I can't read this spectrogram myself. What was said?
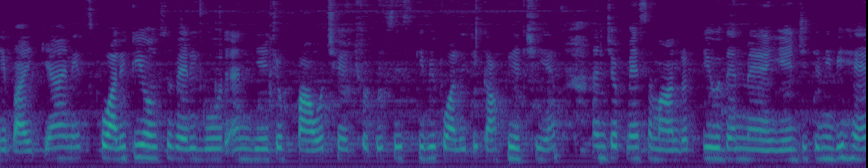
ये बाई किया। And its quality also very good and ये जो पाउच है छोटू सी इसकी भी क्वालिटी काफ़ी अच्छी है। एंड जब मैं सामान रखती हूँ देन मैं ये जितनी भी है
